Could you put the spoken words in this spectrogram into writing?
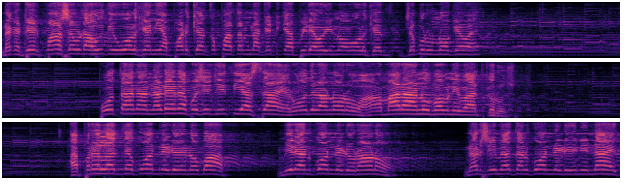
ના કે ઠેઠ પાંસવડા સુધી ઓળખે ને પડખે કપાતરના કટક્યા પીડ્યા હોય ન ઓળખે. જબરું ન કહેવાય. પોતાના નડે ને પછી જ ઇતિહાસ થાય રોદડા નો રોવા. આ મારા અનુભવની વાત કરું છું. આ પ્રહલાદને કોણ નડ્યો? એનો બાપ. મીરાને કોણ નડ્યો? રાણો. નરસિંહ મહેતાને કોણ નડ્યો? એની નાયત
